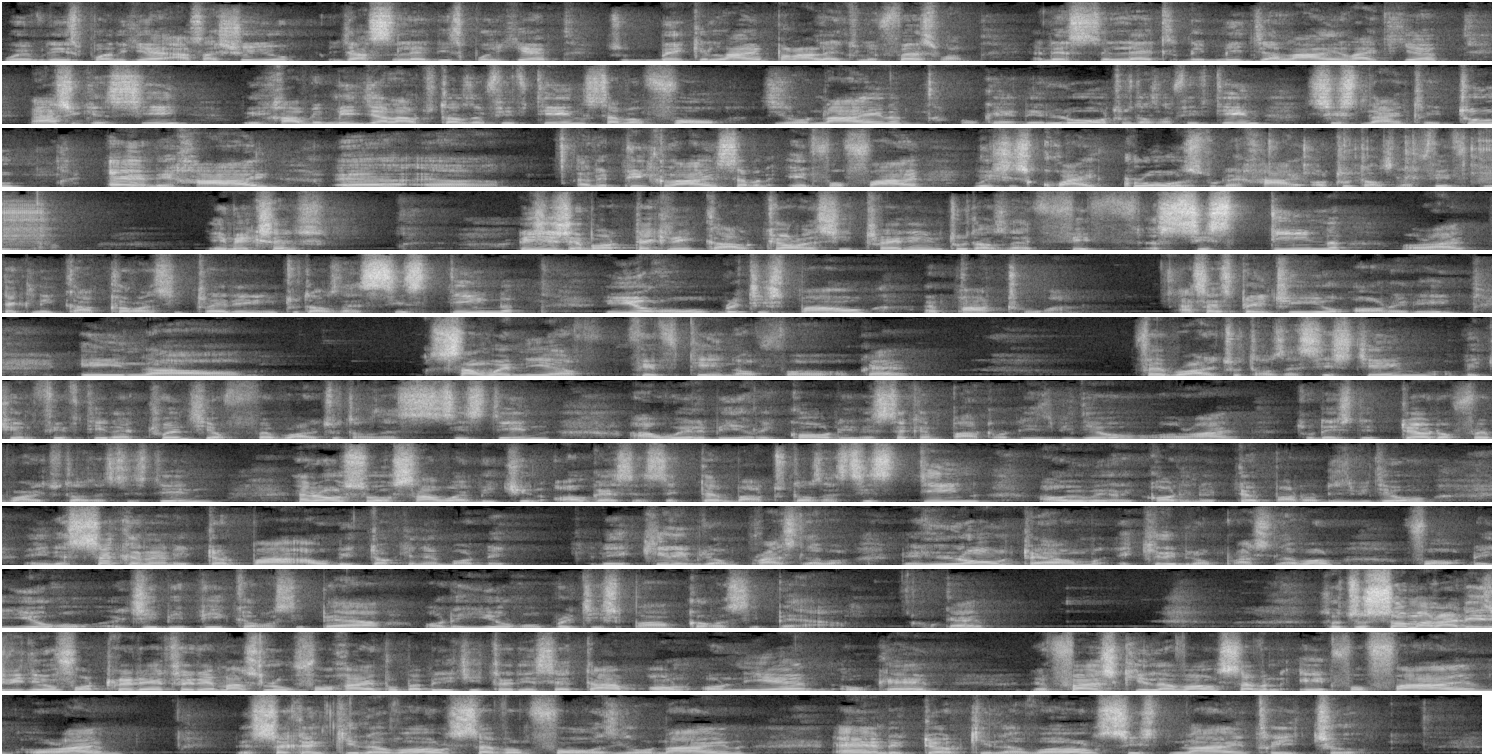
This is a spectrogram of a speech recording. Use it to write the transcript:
with this point here. As I show you, just select this point here to make a line parallel to the first one. And then select the median line right here. As you can see, we have the median line 2015 7409 okay the low 2015 6932 and the high uh, uh, and the pink line 7845 which is quite close to the high of 2015 it makes sense? This is about technical currency trading in 2016 all right? Technical currency trading in 2016 euro british pound a part one. As i explained to you already in um, somewhere near 15 of uh, okay February 2016, between 15 and 20 of February 2016, I will be recording the second part of this video, all right? Today is the 3rd of February 2016. And also somewhere between August and September 2016, I will be recording the third part of this video. In the second and the third part, I will be talking about the, the equilibrium price level, the long-term equilibrium price level for the Euro GBP currency pair or the Euro British pound currency pair. Okay? So to summarize this video for trader, trader must look for high probability trading setup on, on. Okay? The first key level 7845, all right? The second key level 7409 and the third key level 6932.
